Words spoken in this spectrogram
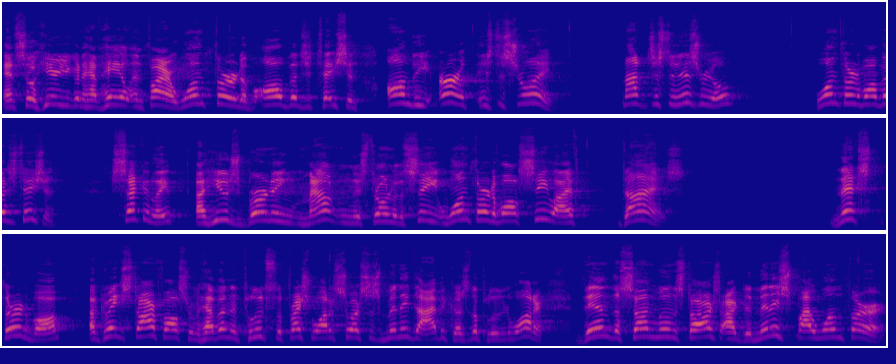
and so here you're going to have hail and fire. One third of all vegetation on the earth is destroyed, not just in Israel, one third of all vegetation. Secondly, a huge burning mountain is thrown to the sea. One third of all sea life dies. Next, third of all, a great star falls from heaven and pollutes the freshwater sources. Many die because of the polluted water. Then the sun, moon, and stars are diminished by one third.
